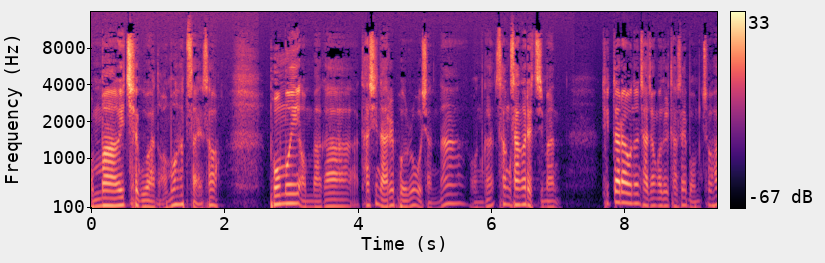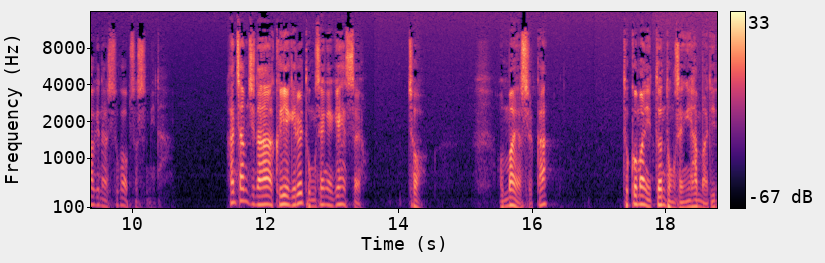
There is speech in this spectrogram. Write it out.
엄마의 체구와 너무 흡사해서 봄의 엄마가 다시 나를 보러 오셨나 온갖 상상을 했지만 뒤따라오는 자전거들 탓에 멈춰 확인할 수가 없었습니다. 한참 지나 그 얘기를 동생에게 했어요. 저 엄마였을까? 듣고만 있던 동생이 한마디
